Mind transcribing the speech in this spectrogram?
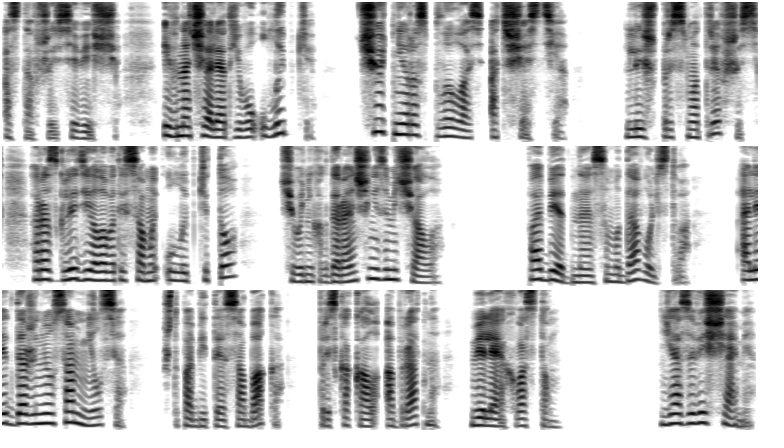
оставшиеся вещи, и вначале от его улыбки чуть не расплылась от счастья. Лишь присмотревшись, разглядела в этой самой улыбке то, чего никогда раньше не замечала. Победное самодовольство. Олег даже не усомнился, что побитая собака прискакала обратно, виляя хвостом. «Я за вещами»,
